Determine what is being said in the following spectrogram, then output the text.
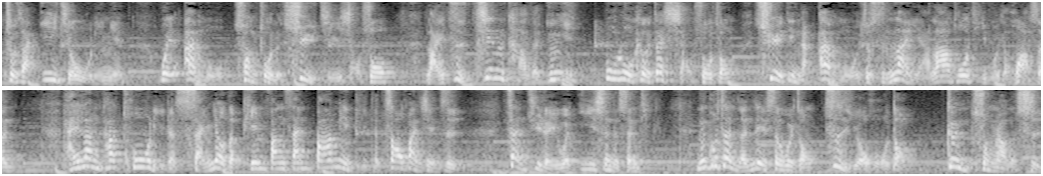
就在一九五零年为暗魔创作了续集小说《来自尖塔的阴影》。布洛克在小说中确定了暗魔就是奈亚拉托提普的化身，还让他脱离了闪耀的偏方三八面体的召唤限制，占据了一位医生的身体，能够在人类社会中自由活动。更重要的是，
